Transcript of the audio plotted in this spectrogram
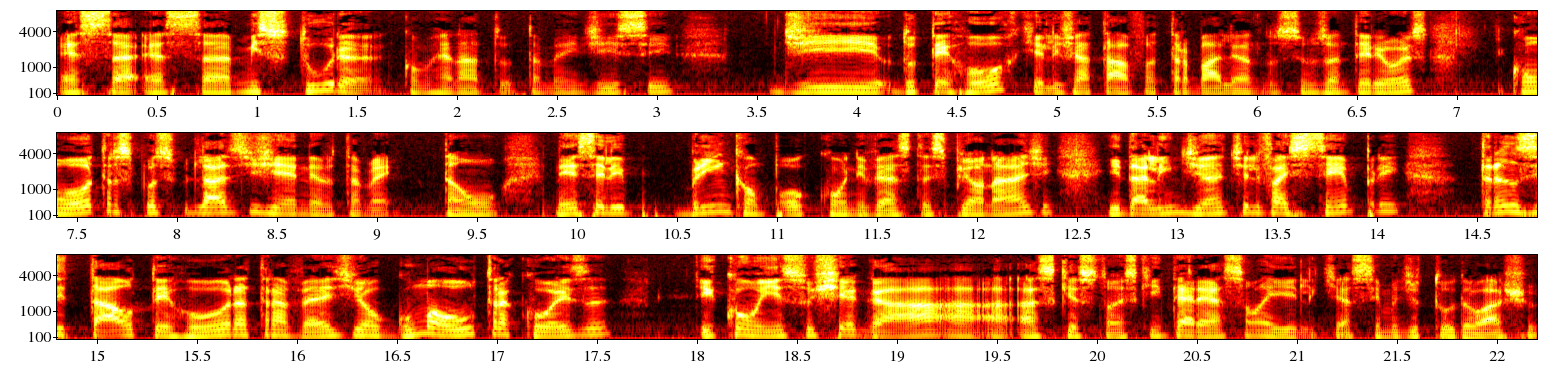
essa, essa mistura, como o Renato também disse, de, do terror que ele já estava trabalhando nos filmes anteriores, com outras possibilidades de gênero também. Então, nesse ele brinca um pouco com o universo da espionagem e dali em diante ele vai sempre transitar o terror através de alguma outra coisa e com isso chegar às questões que interessam a ele, que acima de tudo eu acho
